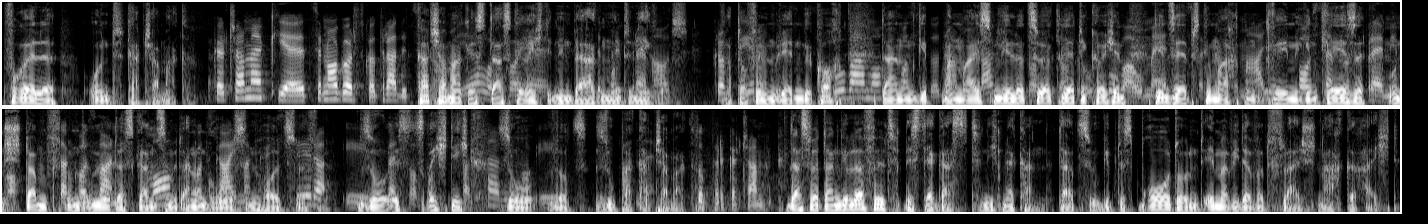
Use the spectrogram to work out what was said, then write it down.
Forelle und Kačamak. Kačamak ist das Gericht in den Bergen Montenegros. Kartoffeln werden gekocht, dann gibt man Maismehl dazu, erklärt die Köchin, den selbstgemachten cremigen Käse und stampft und rührt das Ganze mit einem großen Holzlöffel. So ist's richtig, so wird's super Kaczamak. Das wird dann gelöffelt, bis der Gast nicht mehr kann. Dazu gibt es Brot und immer wieder wird Fleisch nachgereicht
